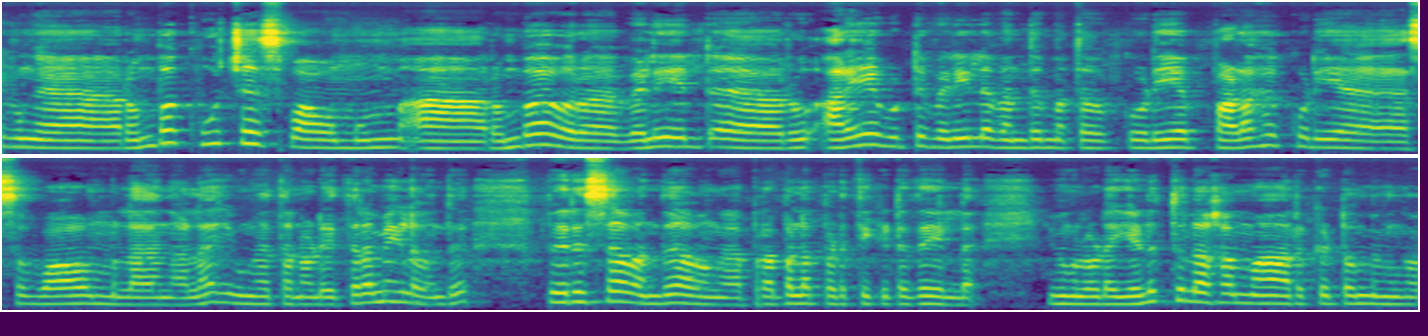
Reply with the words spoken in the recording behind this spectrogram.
இவங்க ரொம்ப கூச்ச சுபாவமும் ரொம்ப ஒரு வெளியில் அறையை விட்டு வெளியில் வந்து மற்றக்கூடிய பழகக்கூடிய சுபாவம் இல்லாதனால இவங்க தன்னுடைய திறமைகளை வந்து பெருசாக வந்து அவங்க பிரபலப்படுத்திக்கிட்டதே இல்லை. இவங்களோட எழுத்துலகமாக இருக்கட்டும் இவங்க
